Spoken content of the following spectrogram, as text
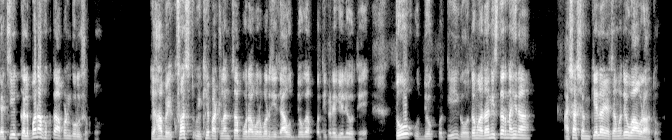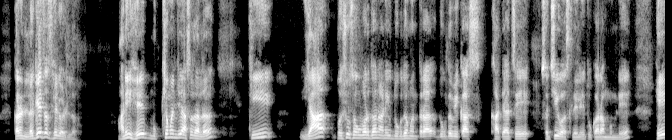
याची एक कल्पना फक्त आपण करू शकतो. की हा ब्रेकफास्ट विखे पाटलांचा पोराबरोबर जे ज्या उद्योगपतीकडे गेले होते तो उद्योगपती गौतम अदानीच तर नाही ना? अशा शंकेला याच्यामध्ये वाव राहतो. कारण लगेचच हे घडलं. आणि हे मुख्य म्हणजे असं झालं की या पशुसंवर्धन आणि दुग्ध मंत्रा दुग्ध विकास खात्याचे सचिव असलेले तुकाराम मुंडे हे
